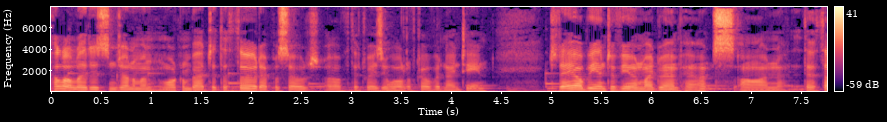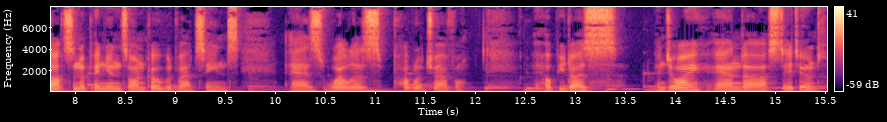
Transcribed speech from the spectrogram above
Hello, ladies and gentlemen. Welcome back to the third episode of The Crazy World of COVID 19. Today I'll be interviewing my grandparents on their thoughts and opinions on COVID vaccines, as well as public travel. I hope you guys enjoy and uh, stay tuned.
